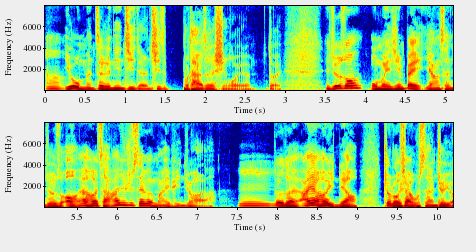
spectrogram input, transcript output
嗯，以我们这个年纪的人，其实不太有这个行为了。对，也就是说，我们已经被养成，就是说，哦，要喝茶，啊，就去 seven 买一瓶就好了。嗯，对不对？啊，要喝饮料，就楼下五十岚就有，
